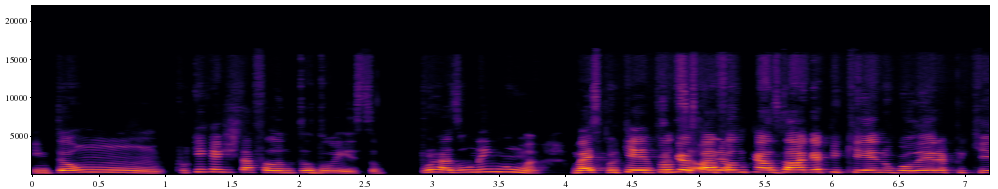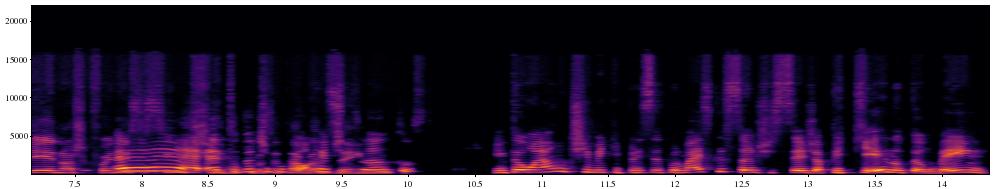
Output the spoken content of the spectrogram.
Então, por que, que a gente está falando tudo isso? Por razão nenhuma. Mas porque. Porque você estava falando que a zaga é pequena, o goleiro é pequeno, acho que foi nesse é, é sentido. É tudo que tipo você Pocket dizendo. Santos. Então é um time que precisa, por mais que o Sanches seja pequeno também,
